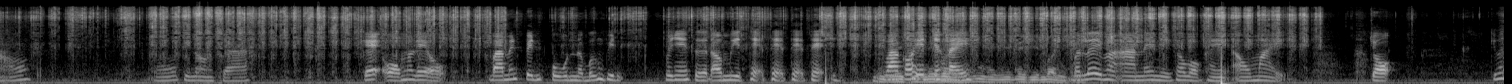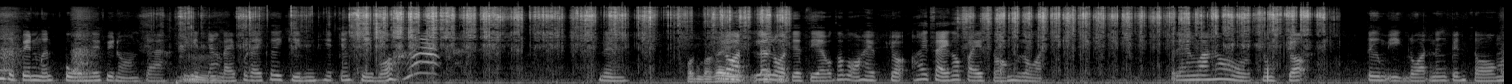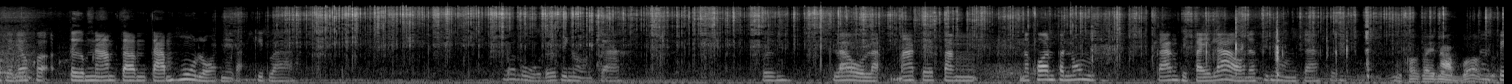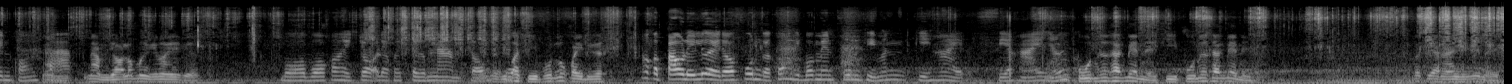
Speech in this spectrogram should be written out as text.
เอาโอ้พี่น้องจ้าแกะออกมาแล้วบามันเป็นปูนนะเบิ้งพี่พี่ยายเสิร์ชเอามีดแทะแทะแทะแทะว่าเขาเห็นจังไรในหินบ่นบัดเลยมาอ่านในนี่เขาบอกให้เอาไม้เจาะที่มันจะเป็นเหมือนปูนเลยพี่น้องจ้าที่เห็ดจังไรผู้ใดเคยกินเห็ดจังสีบ่หนึ่งคนบ่เคยหลอดแล้วหลอดจะเสียเขาบอกให้เจาะให้ใส่เข้าไปสองหลอด แสดงว่าเฮาต้องเจาะ เติมอีกหลอดหนึ่งเป็นสองเสร็จแล้วก็เติมน้ำตามตามหู้หลอดเนี่ยแหละคิดว่าก็รู้เด้อพี่น้องจ้าเพิ่งเล่าละมาแต่ฟังนครพนมกลางที่ไปเล่าวนะพี่น้องจ้าเพิ่นเขาใส่น้ำบ่นั่นเป็นของฝากน้ำเยอะแล้วมึงกันหน่อยเพื่อนบอบอเขาให้เจาะแล้วค่อยเติมน้ำสองจะขมีวดว่าสีพุ่นลงไปเดือเอากระเป๋าเรื่อยๆดอกฝุ่นกับข้องที่บ่แม่นฝุ่นที่มันกี่หายเสียหายหยังปูนคือคักเด่นเลยขี่ปูนคือคักเด่นเลย ก็เสียหายอย่างนี้เลย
